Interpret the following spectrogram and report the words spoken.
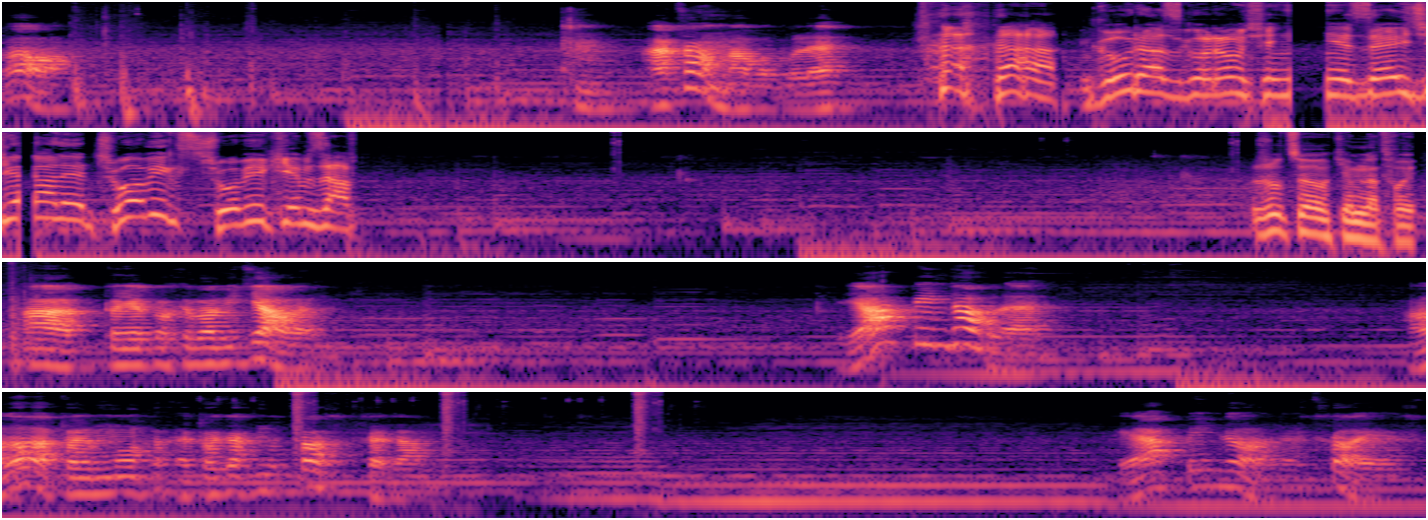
O. A co on ma w ogóle? Góra z górą się nie zejdzie, ale człowiek z człowiekiem zawsze. Rzucę okiem na twoje... A, to ja go chyba widziałem. Ja pindole. A dobra, to mu, to jak mu to sprzedam. Ja pindole, co jest?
